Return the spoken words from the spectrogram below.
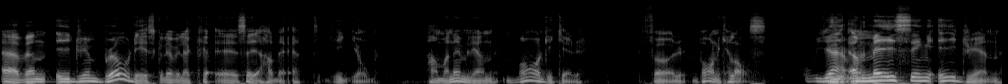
även Adrian Brody skulle jag vilja eh, säga hade ett gigjobb. Han var nämligen magiker för barnkalas. Oh, The Amazing Adrian.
